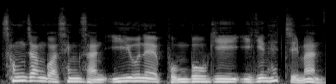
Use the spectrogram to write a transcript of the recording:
성장과 생산, 이윤의 본보기이긴 했지만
